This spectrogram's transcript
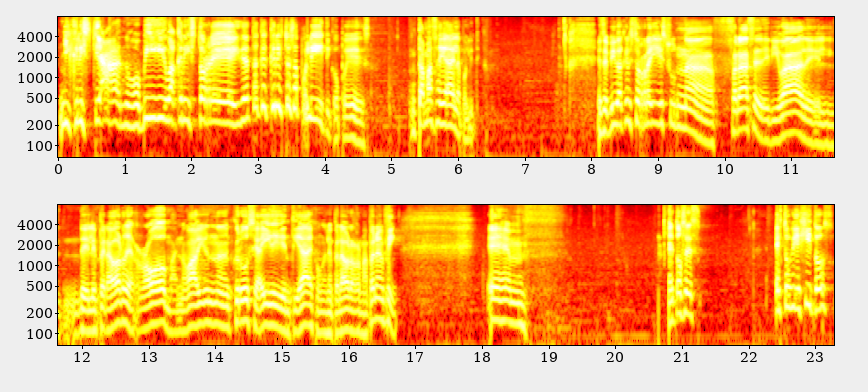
y cristiano. ¡Viva Cristo Rey! De que Cristo es apolítico, pues. Está más allá de la política. Este Viva Cristo Rey es una frase derivada del, del emperador de Roma, ¿no? Hay un cruce ahí de identidades con el emperador de Roma. Pero en fin. Eh, entonces, estos viejitos,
